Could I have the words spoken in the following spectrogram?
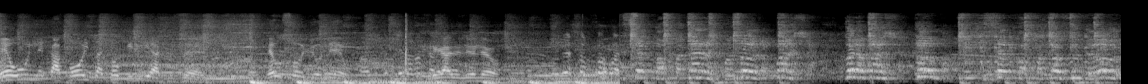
É a única coisa que eu queria dizer. Eu sou Lionel. Obrigado, Lionel. É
